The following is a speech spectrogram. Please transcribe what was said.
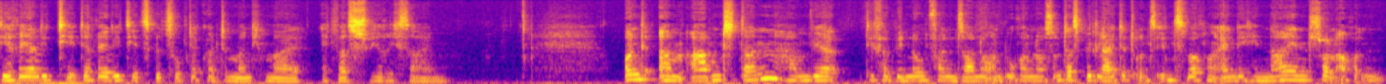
die Realität, der Realitätsbezug, der könnte manchmal etwas schwierig sein. Und am Abend dann haben wir die Verbindung von Sonne und Uranus und das begleitet uns ins Wochenende hinein, schon auch in,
